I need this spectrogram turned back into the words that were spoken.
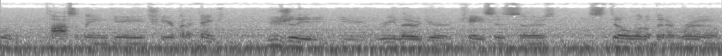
would possibly engage here, but I think usually you reload your cases so there's still a little bit of room.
